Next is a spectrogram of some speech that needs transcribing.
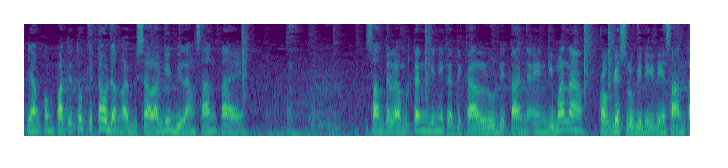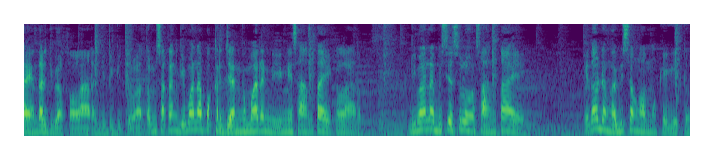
Yang keempat itu kita udah nggak bisa lagi bilang santai santai dalam artian gini ketika lu ditanyain gimana progres lu gini-gini santai? Ntar juga kelar gitu-gitu. Atau misalkan gimana pekerjaan kemarin gini santai? Kelar. Gimana bisnis lu santai? Kita udah nggak bisa ngomong kayak gitu.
